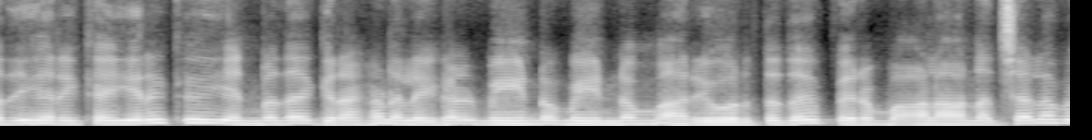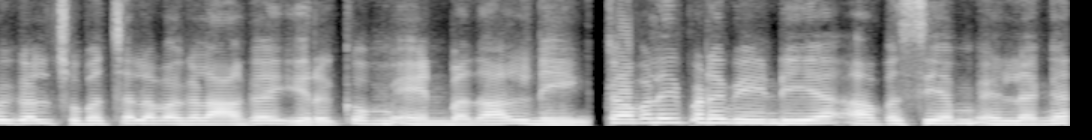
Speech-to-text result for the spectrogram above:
அதிகரிக்க இருக்கு என்பதை கிரக நிலைகள் மீண்டும் மீண்டும் அறிவுறுத்தது. பெரும்பாலான செலவுகள் சுப செலவுகளாக இருக்கும் என்பதால் நீ கவலைப்பட வேண்டிய அவசியம் இல்லைங்க.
